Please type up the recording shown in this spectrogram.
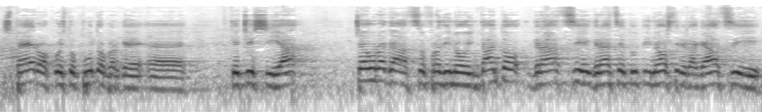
spero a questo punto perché uh, che ci sia, c'è un ragazzo fra di noi, intanto grazie, grazie a tutti i nostri ragazzi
